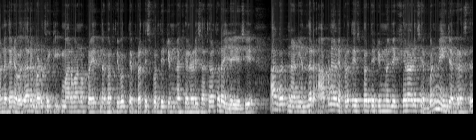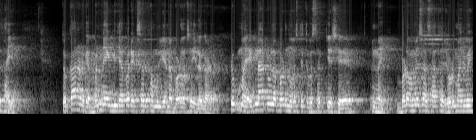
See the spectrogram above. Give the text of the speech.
અને તેને વધારે બળથી કિક મારવાનો પ્રયત્ન કરતી વખતે પ્રતિસ્પર્ધી ટીમના ખેલાડી સાથે અથડાઈ જઈએ છીએ આ ઘટનાની અંદર આપણે અને પ્રતિસ્પર્ધી ટીમનો જે ખેલાડી છે, બંને ઈજાગ્રસ્ત થાય. તો કારણ કે બંને એકબીજા પર એક સરખા મૂલ્યના બળો છે એ લગાડે. ટૂંકમાં એકલા આટોલા બળનું અસ્તિત્વ શક્ય છે નહીં. બળો હંમેશા સાથે જોડમાં જ હોય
